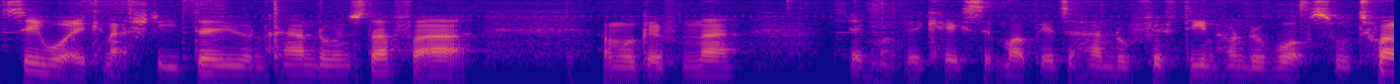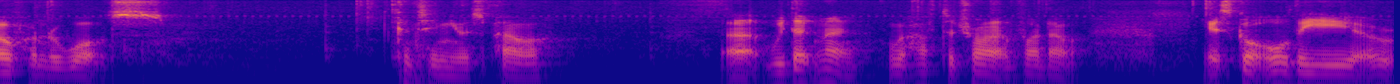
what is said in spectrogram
see what it can actually do and handle and stuff like that. And we'll go from there. It might be a case it might be able to handle 1500 watts or 1200 watts continuous power. Uh, we don't know. We'll have to try it and find out. It's got all the uh,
